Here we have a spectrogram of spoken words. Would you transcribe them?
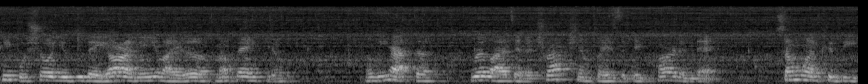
people show you who they are, and then you're like, ugh, no thank you. And we have to realize that attraction plays a big part in that. Someone could be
